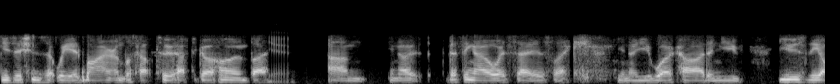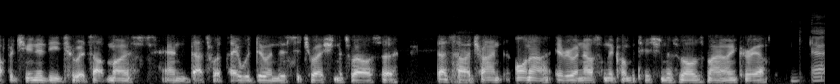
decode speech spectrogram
musicians that we admire and look up to have to go home. But, Yeah. um, you know, the thing I always say is like, you know, you work hard and you use the opportunity to its utmost. And that's what they would do in this situation as well. So that's how I try and honor everyone else in the competition as well as my own career. Uh,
